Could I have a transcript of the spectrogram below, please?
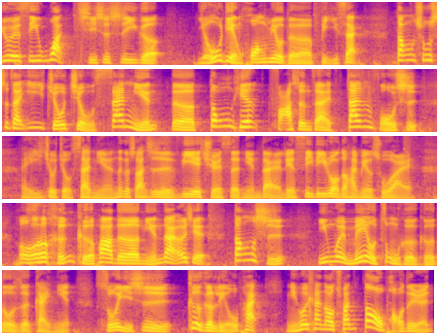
USC One 其实是一个有点荒谬的比赛，当初是在一九九三年的冬天发生在丹佛市。哎，一九九三年那个时候还是 VHS 的年代，连 CD-ROM 都还没有出来，哦，很可怕的年代。而且当时因为没有综合格斗这个概念，所以是各个流派。你会看到穿道袍的人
